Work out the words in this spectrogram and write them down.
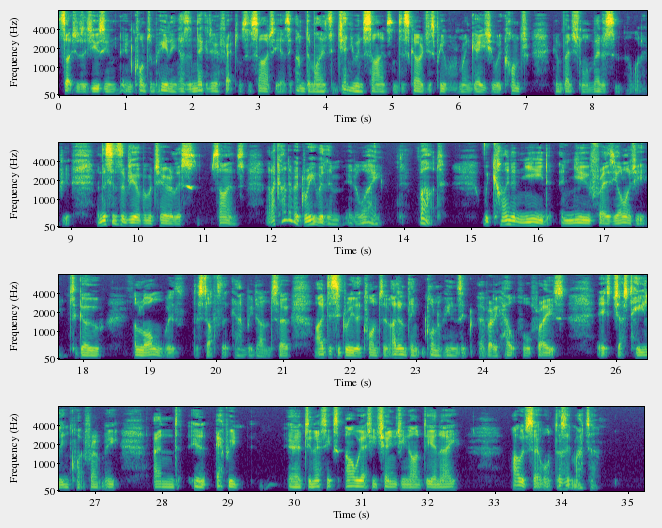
such as its use in, in quantum healing, has a negative effect on society as it undermines the genuine science and discourages people from engaging with con- conventional medicine or what have you. And this is the view of a materialist science. And I kind of agree with him in a way. But we kind of need a new phraseology to go along with the stuff that can be done. So I disagree that quantum, I don't think quantum healing is a, very helpful phrase. It's just healing, quite frankly. And every uh, genetics, are we actually changing our DNA? I would say, well, does it matter?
